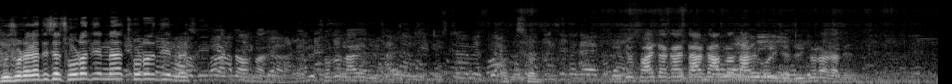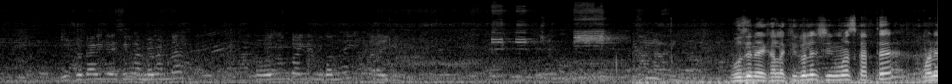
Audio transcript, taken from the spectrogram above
দুশো টাকা দিচ্ছে ছোট দিয়ে না ছোট দিয়ে না। আচ্ছা। দুইশো ছয় টাকায় তার আপনার দামি পড়েছে দুইশো টাকা দেন। দুশো টাকা না? বুঝি নাই খালা কি করলেন? শিং মাছ কাটতে? মানে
